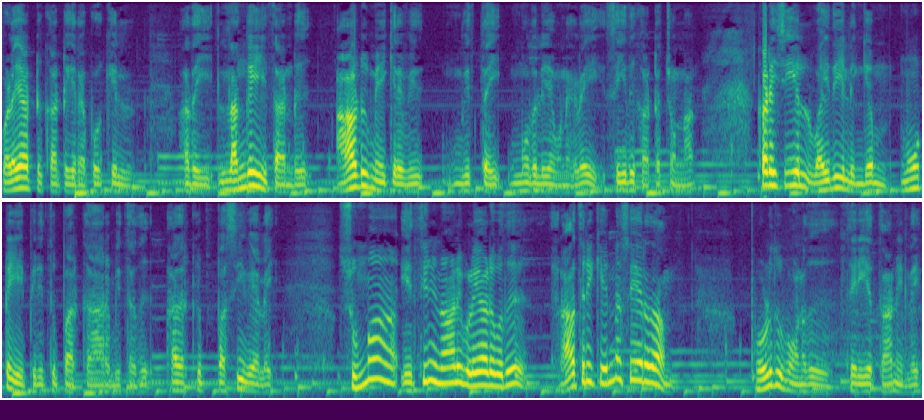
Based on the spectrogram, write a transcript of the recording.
விளையாட்டு காட்டுகிற போக்கில் அதை லங்கையை தாண்டு ஆடு மேய்க்கிற வி வித்தை முதலியவனைகளை செய்து காட்டச் சொன்னான். கடைசியில் வைத்தியலிங்கம் மூட்டையை பிரித்து பார்க்க ஆரம்பித்தது. அதற்கு பசி வேலை. சும்மா எத்தனை நாள் விளையாடுவது? ராத்திரிக்கு என்ன செய்யறதாம்? பொழுது போனது தெரியத்தான் இல்லை.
